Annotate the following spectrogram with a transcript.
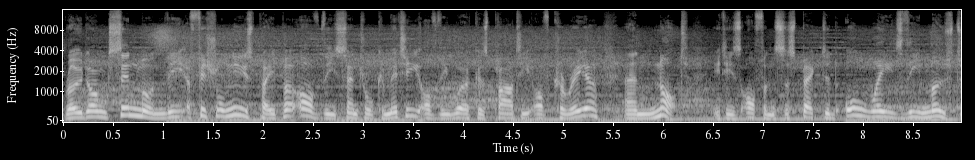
Rodong Sinmun, the official newspaper of the Central Committee of the Workers' Party of Korea, and not, it is often suspected, always the most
